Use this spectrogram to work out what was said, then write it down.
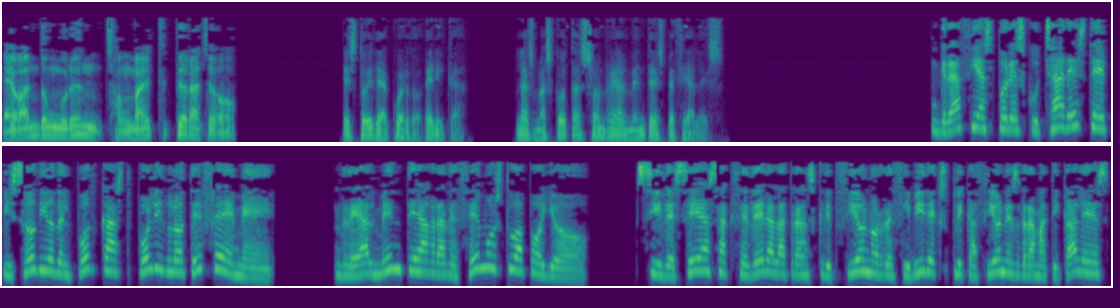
애완동물은 정말 특별하죠. Estoy de acuerdo, Erika. Las mascotas son realmente especiales. Gracias por escuchar este episodio del podcast Polyglot FM. Realmente agradecemos tu apoyo. Si deseas acceder a la transcripción o recibir explicaciones gramaticales,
